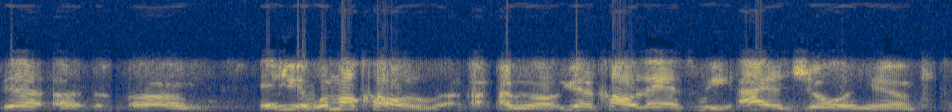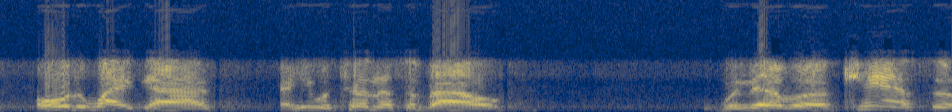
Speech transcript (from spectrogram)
They're, uh, um, and yeah, one more call. I, I, you had a call last week. I enjoyed him. Older white guy, and he was telling us about whenever cancer,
